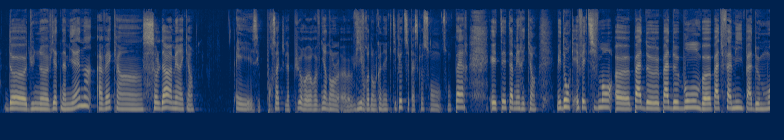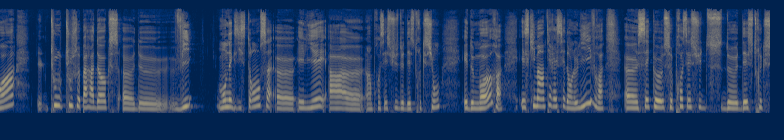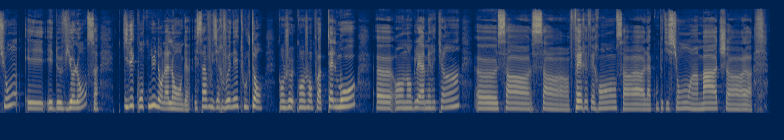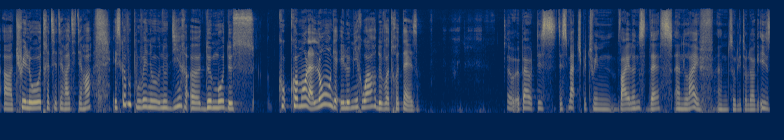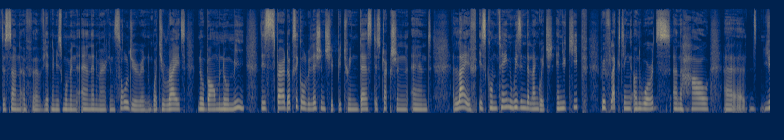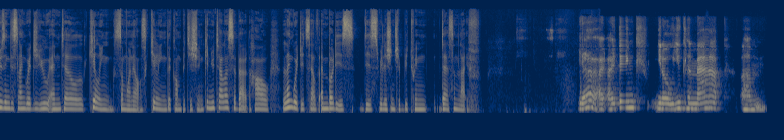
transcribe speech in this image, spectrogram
d'une Vietnamienne avec un soldat américain. Et c'est pour ça qu'il a pu revenir dans vivre dans le Connecticut, c'est parce que son, père était américain. Mais donc, effectivement, euh, pas, de, pas de bombe, pas de famille, pas de moi. Tout, ce paradoxe euh, de vie, mon existence euh, est lié à un processus de destruction et de mort. Et ce qui m'a intéressé dans le livre, c'est que ce processus de destruction et de violence il est contenu dans la langue. Et ça, vous y revenez tout le temps. Quand, je, quand j'emploie tel mot euh, en anglais américain, euh, ça, ça fait référence à la compétition, à un match, à, tuer l'autre, etc., etc. Est-ce que vous pouvez nous, dire euh, deux mots de comment la langue est le miroir de votre thèse? So about this this match between violence, death, and life, and so Little Dog is the son of a Vietnamese woman and an American soldier. And what you write, no bomb, no me, this paradoxical relationship between death, destruction, and life is contained within the language, and you keep reflecting on words and how uh, using this language you entail killing someone else, killing the competition. Can you tell us about how language itself embodies this relationship between death and life? Yeah, I, I think you know you can map um,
